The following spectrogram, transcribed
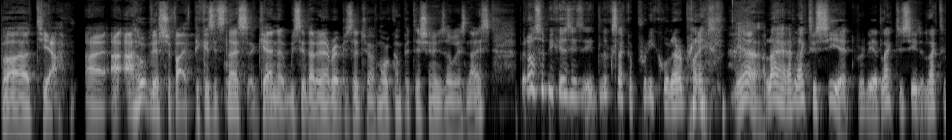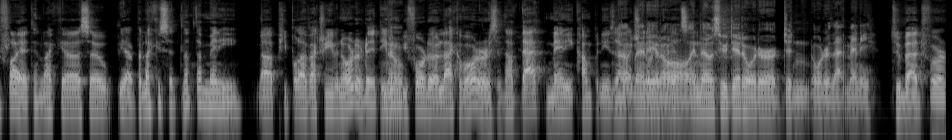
But yeah, I, I I hope they survive because it's nice. Again, we say that in every episode to have more competition is always nice, but also because it, it looks like a pretty cool airplane. Yeah. I'd like, I'd like to see it. Really, I'd like to see it. I'd like to fly it. And like, uh, so yeah. But like you said, not that many uh, people have actually even ordered it. Even No. before the lack of orders, not that many companies have Not many at ordered it, all. so And those who did order didn't order that many. too bad for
